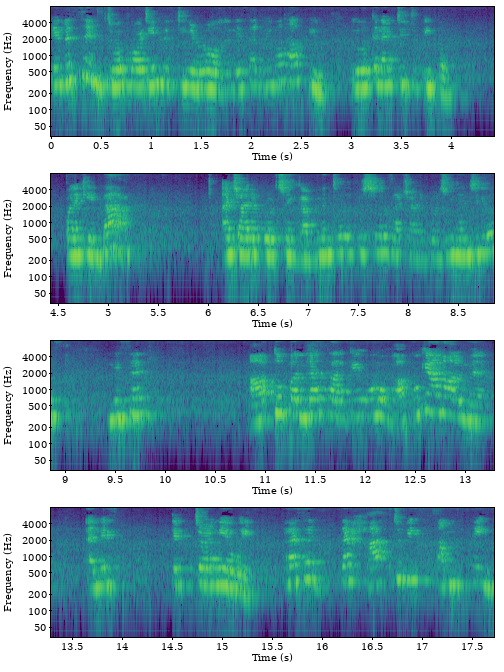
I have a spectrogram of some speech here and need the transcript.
They listened to a 14, 15 year old, and they said, "We will help you. We will connect you to people." When I came back, I tried approaching governmental officials. I tried approaching NGOs, and they said, "आप तो 15 साल के हो. आपको क्या मालूम है?" And they they turned me away. And I said, "There has to be something,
